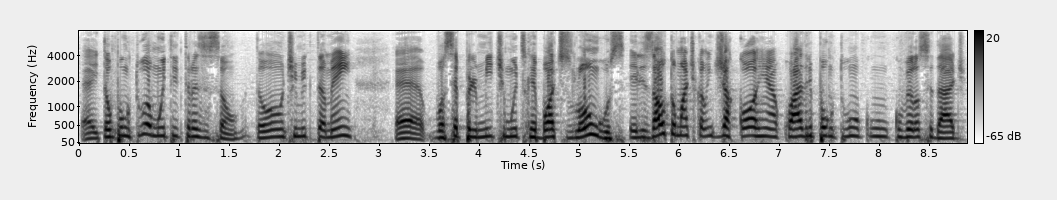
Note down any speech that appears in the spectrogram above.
É, então, pontua muito em transição. Então, é um time que também é, você permite muitos rebotes longos, eles automaticamente já correm a quadra e pontuam com, com velocidade.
